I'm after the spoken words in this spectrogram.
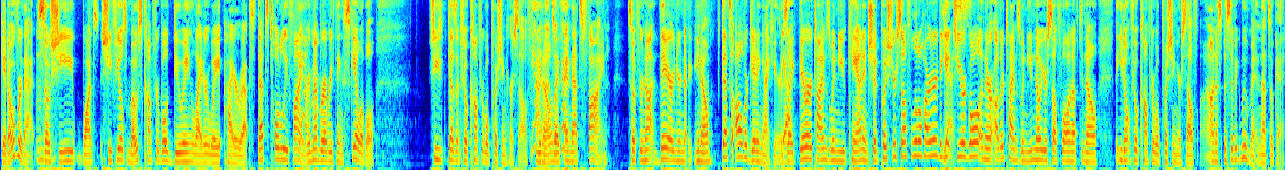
get over that. Mm-hmm. So she wants. She feels most comfortable doing lighter weight, higher reps. That's totally fine. Yeah. Remember, everything's scalable. She doesn't feel comfortable pushing herself. Yeah, you and know, that's like, and that's fine. So if you're not there and you're, not, you know, that's all we're getting at here. Is Yeah. like there are times when you can and should push yourself a little harder to get to your goal, and there are other times when you know yourself well enough to know that you don't feel comfortable pushing yourself on a specific movement, and that's okay.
